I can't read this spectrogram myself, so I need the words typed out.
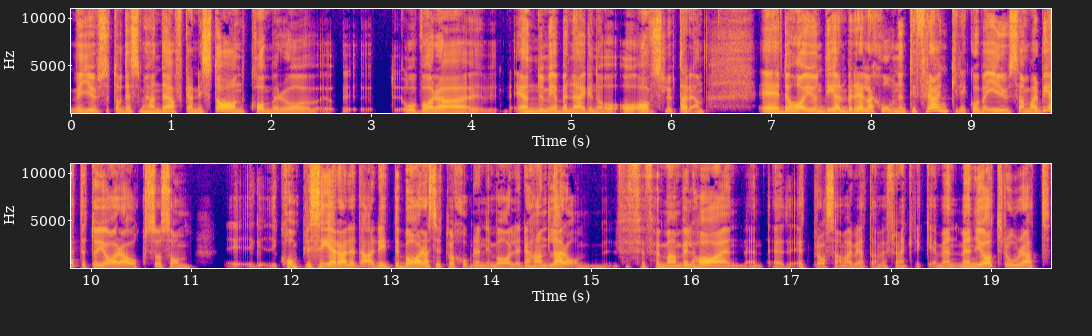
med ljuset av det som hände i Afghanistan kommer att, eh, att vara ännu mer benägen att, att avsluta den. Eh, det har ju en del med relationen till Frankrike och med EU-samarbetet att göra också som komplicera komplicerade där. Det är inte bara situationen i Mali det handlar om, för, för man vill ha en, en, ett bra samarbete med Frankrike. Men, men jag tror att,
